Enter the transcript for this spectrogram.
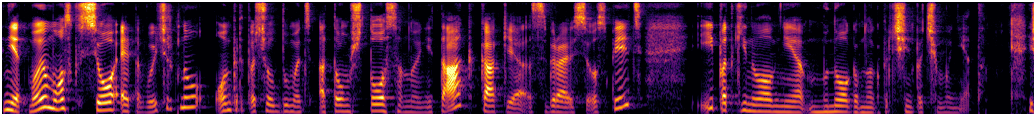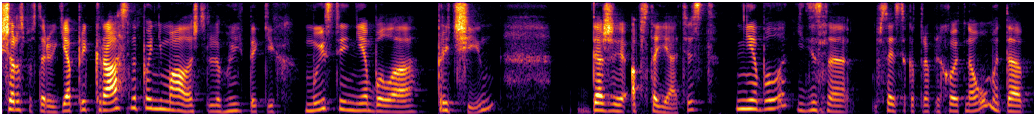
Нет, мой мозг все это вычеркнул, он предпочел думать о том, что со мной не так, как я собираюсь все успеть, и подкинул мне много-много причин, почему нет. Еще раз повторю, я прекрасно понимала, что для моих таких мыслей не было причин, даже обстоятельств не было. Единственное обстоятельство, которое приходит на ум, это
